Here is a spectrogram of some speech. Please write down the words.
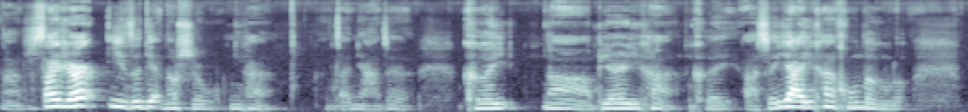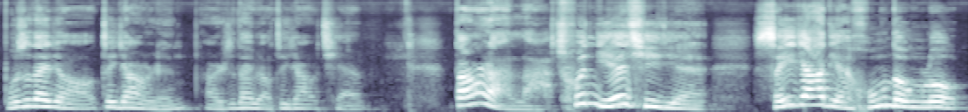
啊，三十一直点到十五，你看咱家这可以。那别人一看可以啊，谁家一看红灯笼，不是代表这家有人，而是代表这家有钱。当然了，春节期间谁家点红灯笼，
